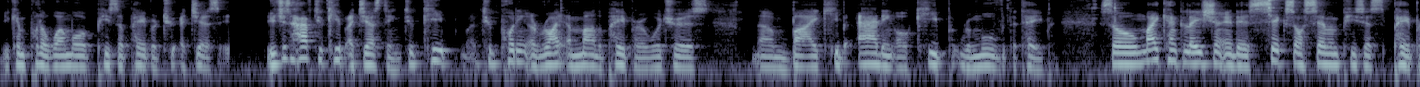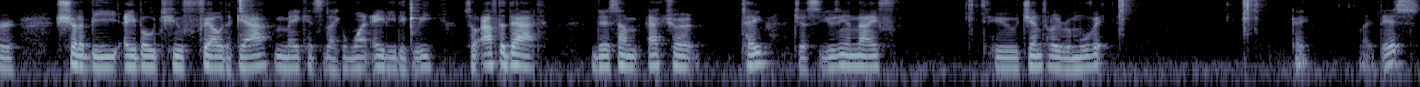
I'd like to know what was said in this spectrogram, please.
you can put a one more piece of paper to adjust it. You just have to keep adjusting to keep to putting a right amount of paper, which is um, by keep adding or keep remove the tape. So my calculation it is six or seven pieces of paper should be able to fill the gap, make it like 180 degree. So after that, there's some extra tape just using a knife to gently remove it. Okay like this.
